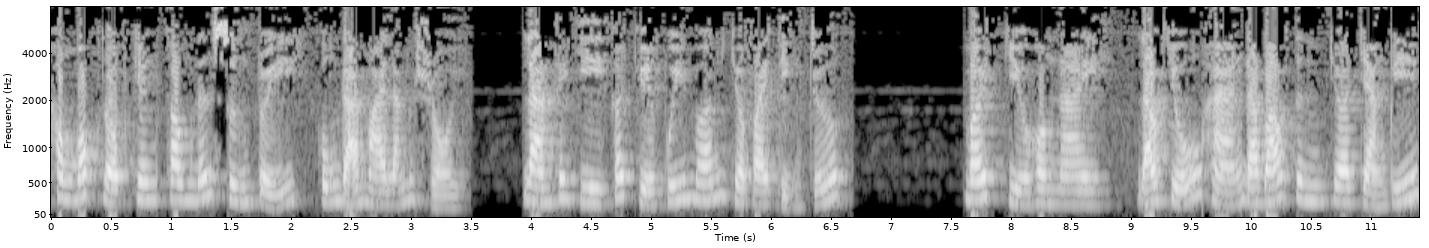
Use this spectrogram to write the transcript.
không bóc lột chân công đến xương tủy, cũng đã mai lắm rồi. Làm cái gì có chuyện quý mến cho vay tiền trước. Mới chiều hôm nay, lão chủ hãng đã báo tin cho chàng biết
